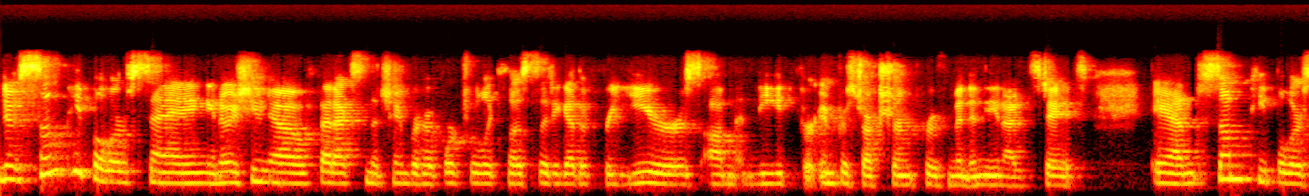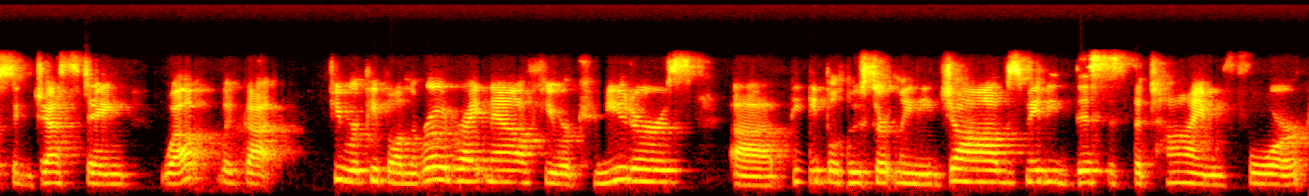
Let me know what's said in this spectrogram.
you know some people are saying you know as you know fedex and the chamber have worked really closely together for years on the need for infrastructure improvement in the united states and some people are suggesting well we've got fewer people on the road right now fewer commuters uh, people who certainly need jobs. Maybe this is the time for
